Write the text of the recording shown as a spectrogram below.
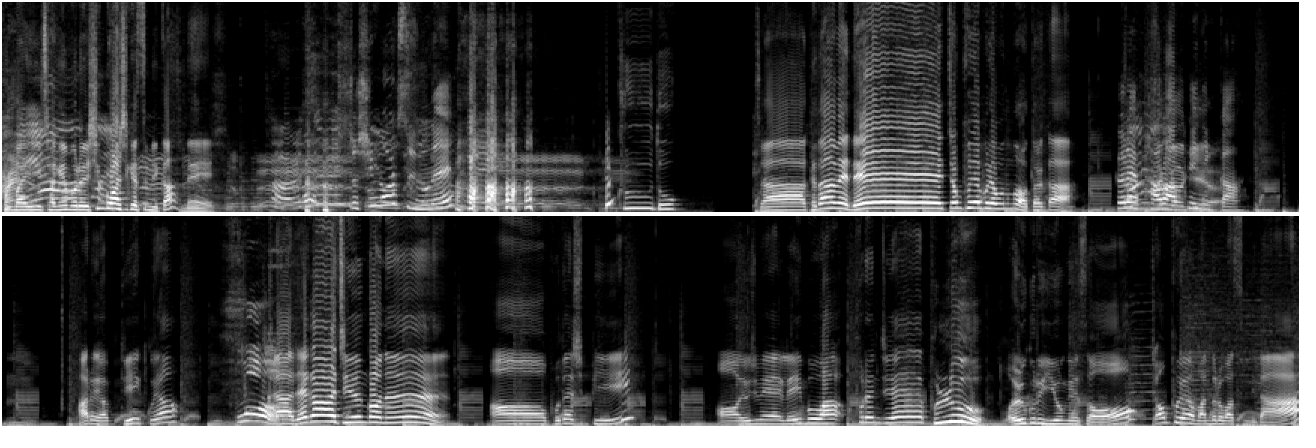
정말 이 장애물을 신고하시겠습니까? 네 신고할 수 있네. 구독 자 그 다음에 내 점프앱을 해보는 건 어떨까? 그래, 바로 생각이야. 앞이니까. 음 바로 옆 뒤에 있고요 우와. 자 내가 지은 거는 어 보다시피 어 요즘에 레인보우 하- 프렌즈의 블루 얼굴을 이용해서 점프맵을 만들어 봤습니다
